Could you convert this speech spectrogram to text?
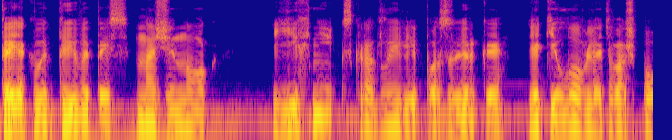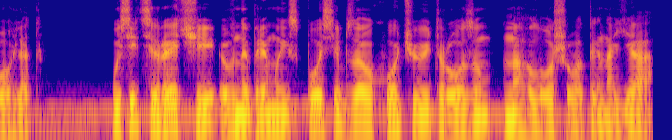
те, як ви дивитесь на жінок, їхні скрадливі позирки, які ловлять ваш погляд. Усі ці речі в непрямий спосіб заохочують розум наголошувати на я,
